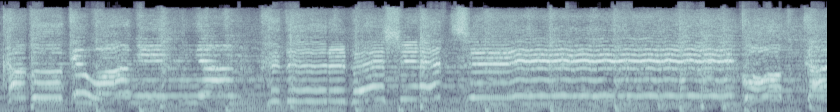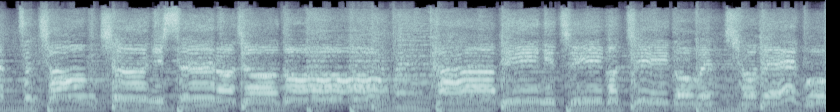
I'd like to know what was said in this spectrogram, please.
가국의 왕인 양 그들을 배신했지. 꽃 같은 청춘이 쓰러져도 다빈이 찍어 찍어 외쳐대고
